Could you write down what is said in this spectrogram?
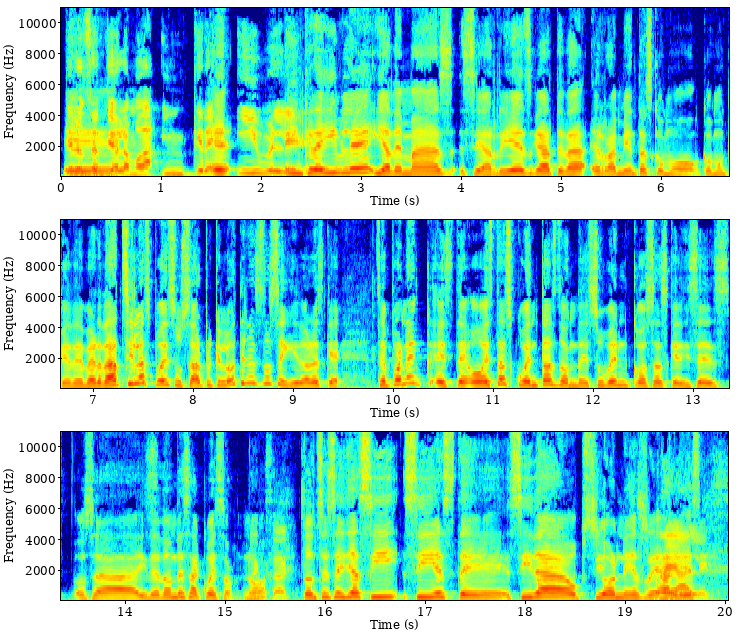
Tiene un eh, sentido de la moda increíble. Increíble y además se arriesga, te da herramientas como, como que de verdad sí las puedes usar, porque luego tienes estos seguidores que se ponen, este, o estas cuentas donde suben cosas que dices, o sea, ¿y de dónde saco eso? ¿no? Exacto. Entonces ella sí, sí, este, sí da opciones reales. Reales.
